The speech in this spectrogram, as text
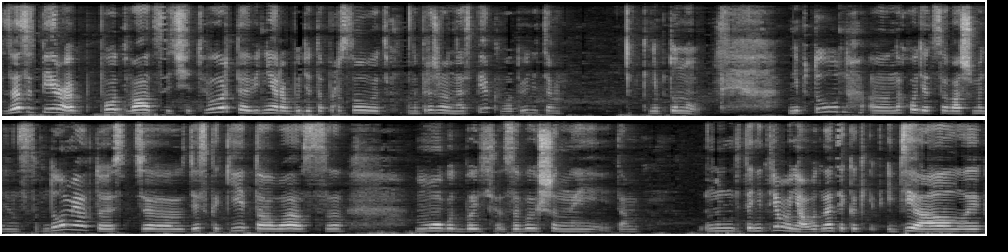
С 21 по 24 Венера будет образовывать напряженный аспект, вот видите, к Нептуну. Нептун э, находится в вашем 11 доме, то есть э, здесь какие-то у вас могут быть завышенные там, ну, это не требования, а вот знаете, как идеалы,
